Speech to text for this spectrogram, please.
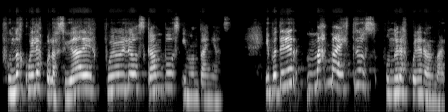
Fundó escuelas por las ciudades, pueblos, campos y montañas. Y para tener más maestros, fundó la escuela normal.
